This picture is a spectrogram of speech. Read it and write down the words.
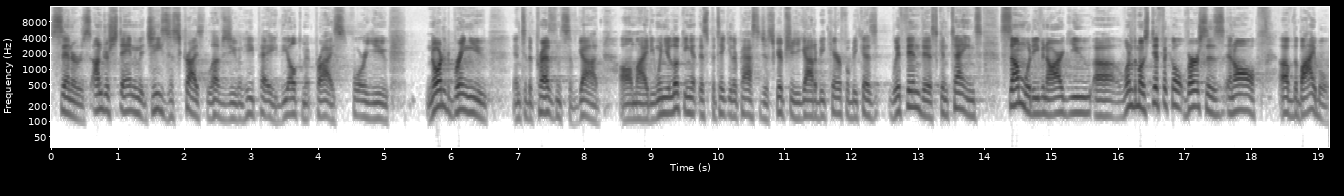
sinners, understanding that Jesus Christ loves you and He paid the ultimate price for you in order to bring you into the presence of God Almighty. When you're looking at this particular passage of Scripture, you got to be careful because within this contains, some would even argue, uh, one of the most difficult verses in all of the Bible.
